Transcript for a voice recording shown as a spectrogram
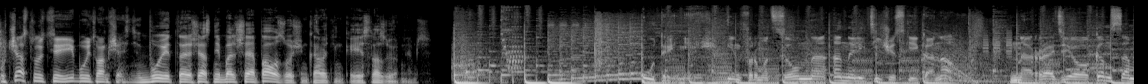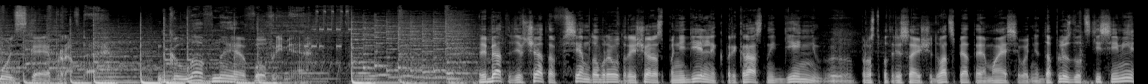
участвуйте, и будет вам счастье. Будет сейчас э, небольшая пауза пауза очень коротенькая, и сразу вернемся. Утренний информационно-аналитический канал на радио «Комсомольская правда». Главное вовремя. Ребята, девчата, всем доброе утро. Еще раз понедельник, прекрасный день, э, просто потрясающий. 25 мая сегодня, до плюс 27.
